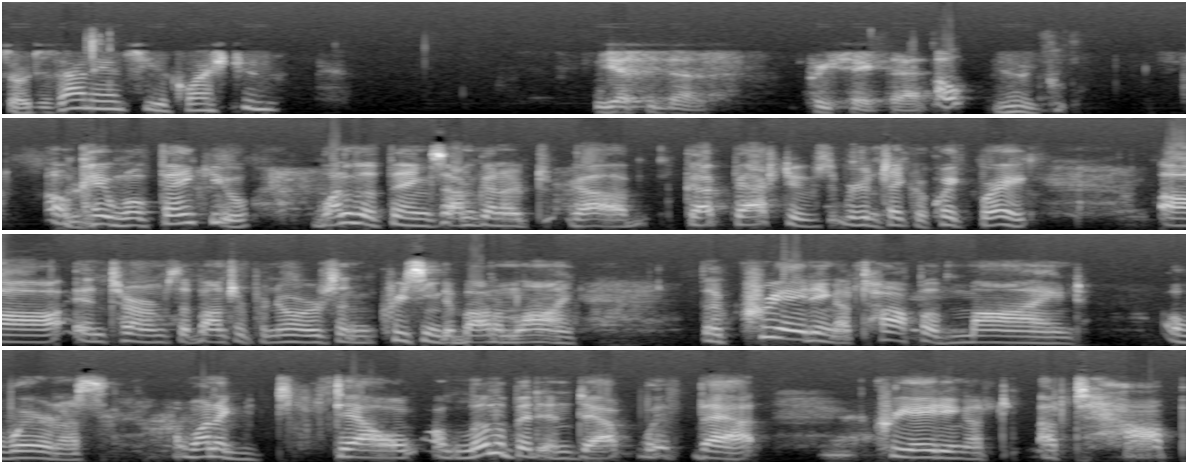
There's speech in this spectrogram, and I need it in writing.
So does that answer your question? Yes, it does. Appreciate that. Oh. Yeah. Okay, well, thank you. One of the things I'm going to uh, get back to, we're going to take a quick break uh, in terms of entrepreneurs and increasing the bottom line. The creating a top of mind awareness. I want to delve a little bit in depth with that, creating a, a top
